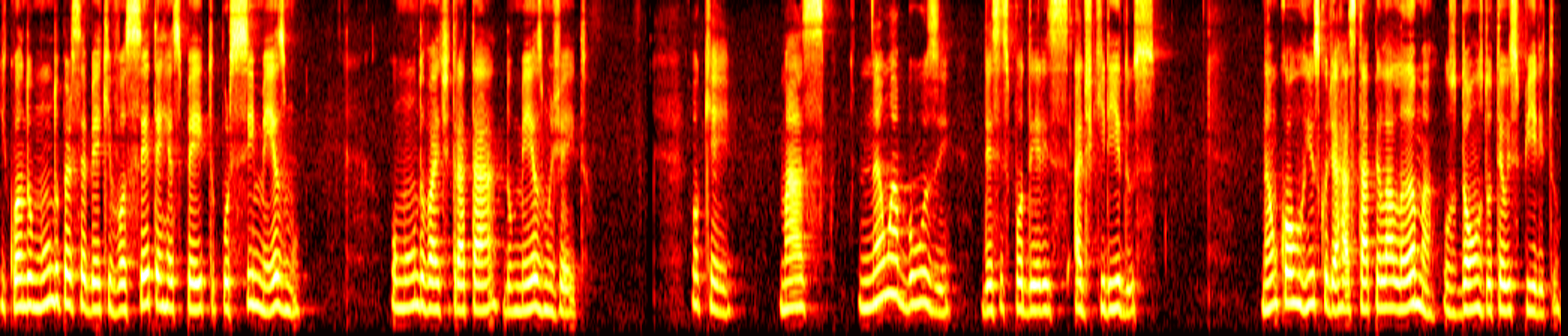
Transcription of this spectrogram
E quando o mundo perceber que você tem respeito por si mesmo, o mundo vai te tratar do mesmo jeito. Ok, mas não abuse desses poderes adquiridos. Não corra o risco de arrastar pela lama os dons do teu espírito.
